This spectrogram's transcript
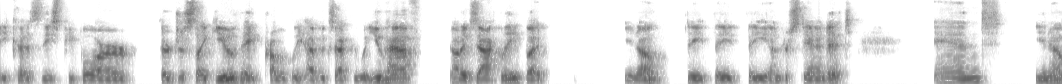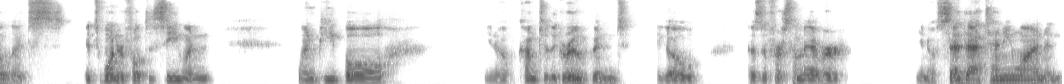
because these people are they're just like you. They probably have exactly what you have. Not exactly but you know they they they understand it. And you know it's it's wonderful to see when when people you know come to the group and they go that was the first time i ever you know said that to anyone. And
